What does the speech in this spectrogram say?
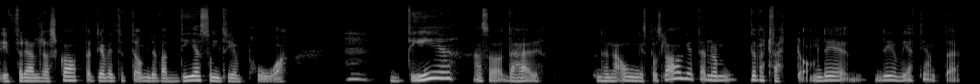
i föräldraskapet. Jag vet inte om det var det som drev på det, alltså det här, den här ångestpåslaget eller om det var tvärtom. Det, det vet jag inte.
